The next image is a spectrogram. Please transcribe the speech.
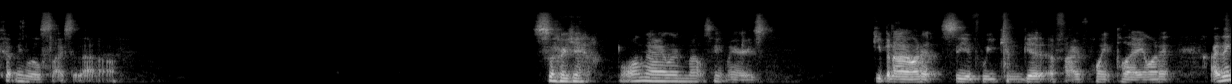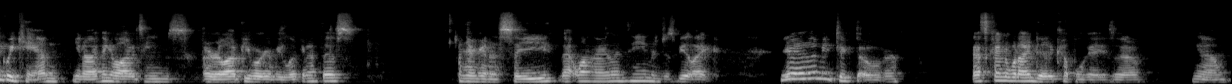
Cut me a little slice of that off. So yeah, Long Island, Mount St. Mary's. Keep an eye on it. See if we can get a five point play on it. I think we can. You know, I think a lot of teams or a lot of people are going to be looking at this, and they're going to see that Long Island team and just be like, "Yeah, let me take the over." That's kind of what I did a couple days ago. You know,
